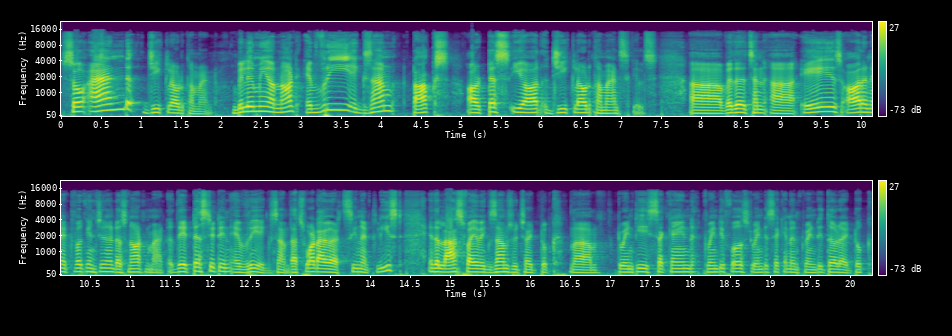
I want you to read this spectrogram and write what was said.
So and gcloud command. Believe me or not every exam talks or tests your gcloud command skills. Uh, whether it's an uh, AAS or a network engineer does not matter. They test it in every exam. That's what i have seen at least in the last five exams which i took. Um, 22nd 21st 22nd and 23rd i took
